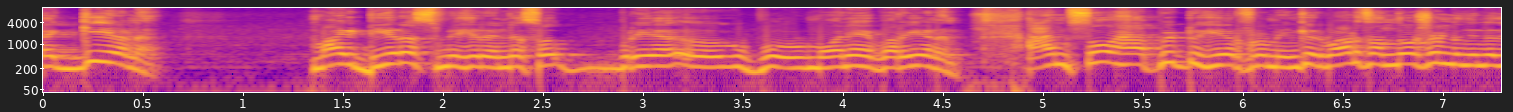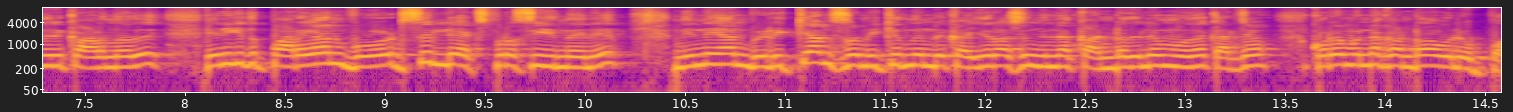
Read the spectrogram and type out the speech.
ബെഗ്ഗിയാണ് മൈ ഡിയറസ്റ്റ് മിഹിർ എന്റെ പ്രിയ മോനെ പറയണം. I am so happy to hear from എനിക്ക് ഒരുപാട് സന്തോഷമുണ്ട് നിന്നെ ഇതിൽ കാണുന്നത്. എനിക്കിത് പറയാൻ വേർഡ്സ് ഇല്ല എക്സ്പ്രസ് ചെയ്യുന്നതിന്. നിന്നെ ഞാൻ വിളിക്കാൻ ശ്രമിക്കുന്നുണ്ട്. കഴിഞ്ഞ പ്രാവശ്യം നിന്നെ കണ്ടതിലും കാരണം കുറേ മുന്നേ കണ്ടാവുമല്ലോ ഉപ്പ.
